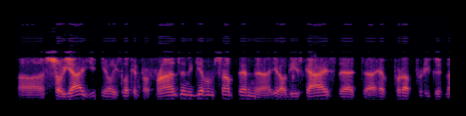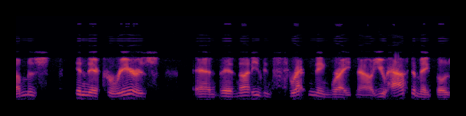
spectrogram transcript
Uh, so yeah, you, you know he's looking for Franzen to give him something. Uh, you know these guys that uh, have put up pretty good numbers in their careers, and they're not even threatening right now. You have to make those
